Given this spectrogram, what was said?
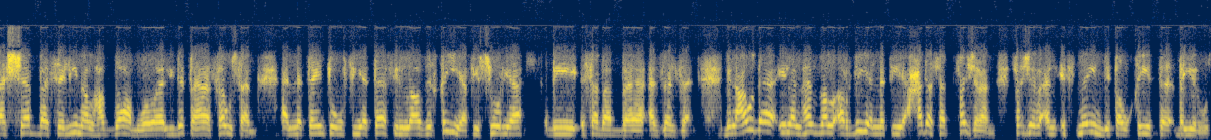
الشابة سيلينا الهضام ووالدتها سوسن اللتين توفيتا في اللاذقية في سوريا بسبب الزلزال. بالعودة إلى الهزة الأرضية التي حدثت فجرا فجر الاثنين بتوقيت بيروت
